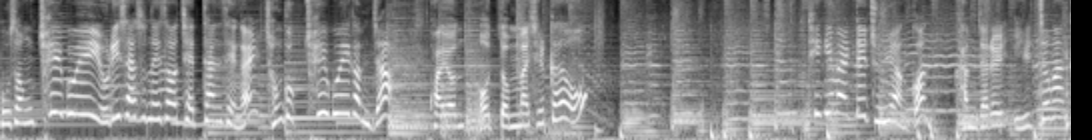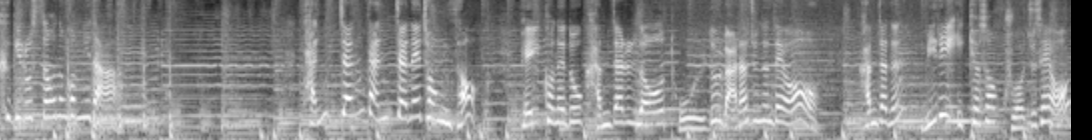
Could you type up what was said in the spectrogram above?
보성 최고의 요리사 손에서 재탄생할 전국 최고의 감자. 과연 어떤 맛일까요? 튀김할 때 중요한 건 감자를 일정한 크기로 써는 겁니다. 단짠 단짠의 정석. 베이컨에도 감자를 넣어 돌돌 말아주는데요. 감자는 미리 익혀서 구워주세요.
